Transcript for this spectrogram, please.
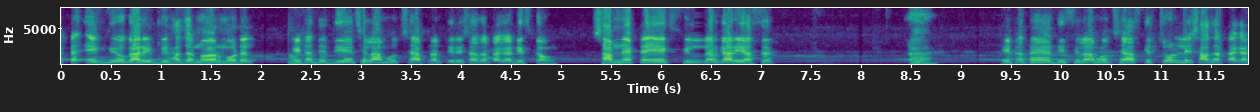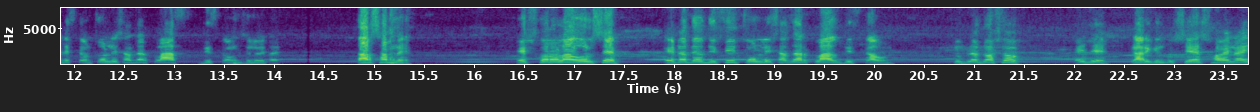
একটা এক্সিও গাড়ি, দুই হাজার নয়ের মডেল এটাতে দিয়েছিলাম হচ্ছে আপনার তিরিশ হাজার টাকা ডিসকাউন্ট সামনে একটা এক্স পিলার গাড়ি আছে। এটাতে দিছিলাম হচ্ছে আজকে চল্লিশ হাজার টাকা ডিসকাউন্ট চল্লিশ হাজার প্লাস ডিসকাউন্ট ছিল এটায়। তার সামনে এক্স করোলা এটাতেও দিছি চল্লিশ হাজার প্লাস ডিসকাউন্ট সুপ্রিয় দর্শক, এই যে গাড়ি কিন্তু শেষ হয় নাই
